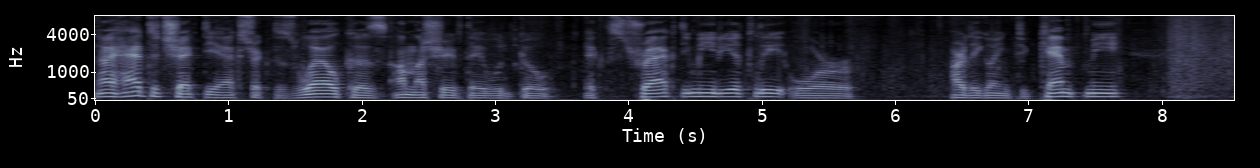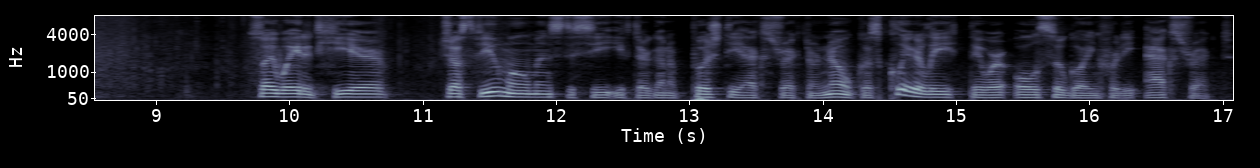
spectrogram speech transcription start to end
Now I had to check the extract as well, because I'm not sure if they would go extract immediately, or are they going to camp me. So I waited here just few moments to see if they're gonna push the extract or no, because clearly they were also going for the extract.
